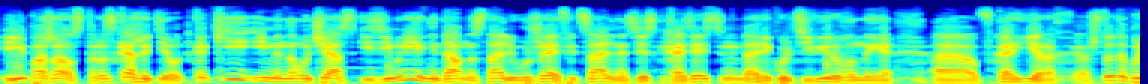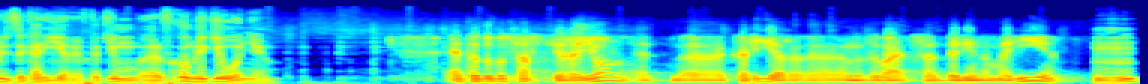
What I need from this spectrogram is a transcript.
И, пожалуйста, расскажите, вот какие именно участки земли недавно стали уже официально сельскохозяйственными, да, рекультивированные э, в карьерах? Что это были за карьеры? В, каким, в каком регионе? Это Дубасарский район, э, карьер э, называется Долина Марии. Угу.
